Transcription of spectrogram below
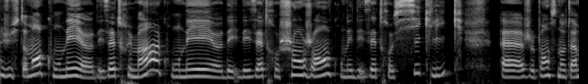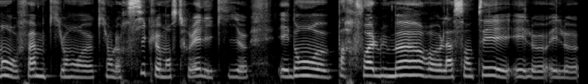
justement qu'on est des êtres humains, qu'on est des, êtres changeants, qu'on est des êtres cycliques. je pense notamment aux femmes qui ont, qui leur cycle menstruel et, dont parfois l'humeur, la santé et le,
